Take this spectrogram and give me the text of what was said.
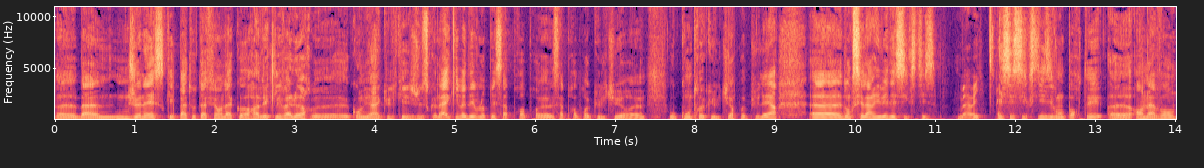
euh, ben, une jeunesse qui est pas tout à fait en accord avec les valeurs euh, qu'on lui a inculquées jusque-là et qui va développer sa propre sa propre culture ou contre-culture populaire. donc c'est l'arrivée des 60s. Bah oui. Et ces 60s, ils vont porter en avant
